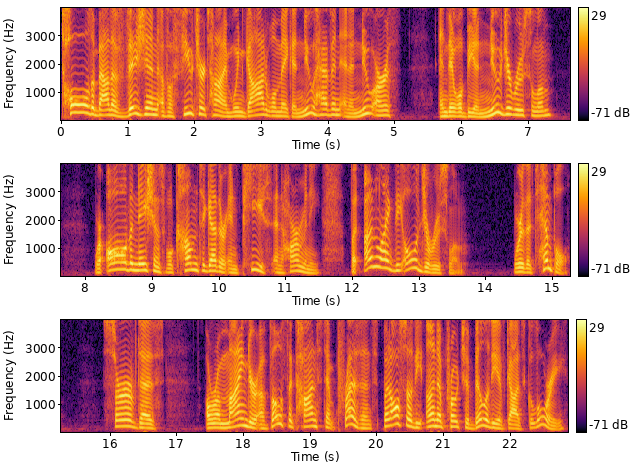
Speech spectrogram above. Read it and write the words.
told about a vision of a future time when God will make a new heaven and a new earth, and there will be a new Jerusalem where all the nations will come together in peace and harmony. But unlike the old Jerusalem, where the temple served as a reminder of both the constant presence but also the unapproachability of God's glory,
